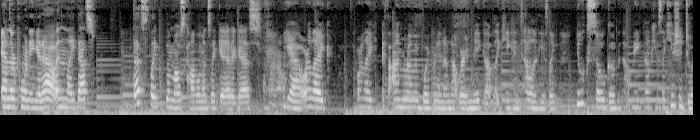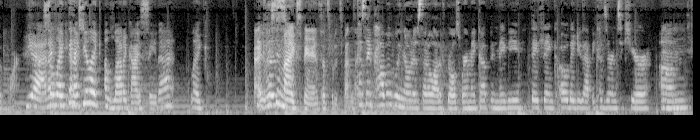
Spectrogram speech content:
and they're pointing it out, and like that's that's like the most compliments I get, I guess. I don't know. Yeah, or like, or like if I'm around my boyfriend and I'm not wearing makeup, like he can tell and he's like, "You look so good without makeup." He was like, "You should do it more." Yeah, and so I like, think and I feel like a lot of guys say that, like, at least in my experience, that's what it's been like. Because they probably notice that a lot of girls wear makeup, and maybe they think, oh, they do that because they're insecure. Um, Mhm.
